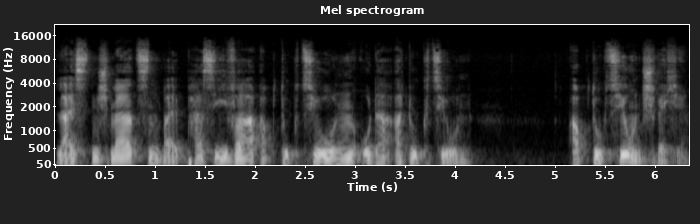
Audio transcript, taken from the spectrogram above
Leistenschmerzen bei passiver Abduktion oder Adduktion. Abduktionsschwäche.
